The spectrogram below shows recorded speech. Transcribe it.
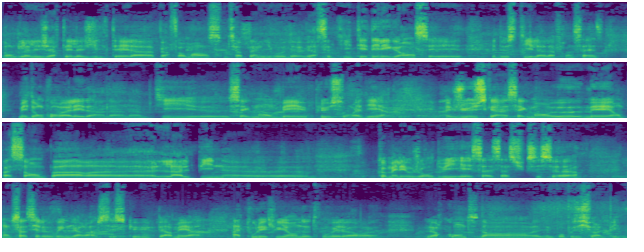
Donc, la légèreté, l'agilité, la performance, un certain niveau de versatilité, d'élégance et, de style à la française. Mais donc, on va aller d'un petit euh, segment B+, on va dire, jusqu'à un segment E, mais en passant par euh, l'Alpine. Euh, comme elle est aujourd'hui et sa, sa, successeur. Donc ça, c'est le Dream Garage. C'est ce qui permet à, tous les clients de trouver leur, leur compte dans une proposition alpine.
